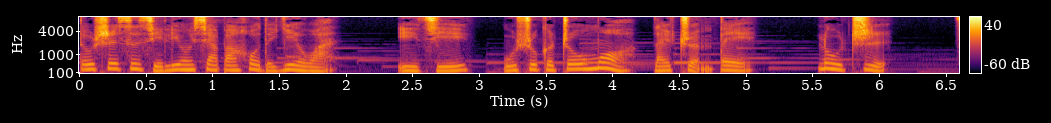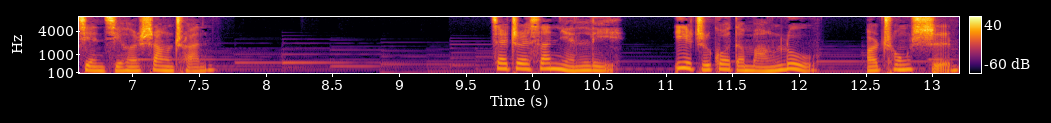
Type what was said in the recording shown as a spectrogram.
都是自己利用下班后的夜晚，以及无数个周末来准备、录制、剪辑和上传。在这三年里，一直过得忙碌而充实。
